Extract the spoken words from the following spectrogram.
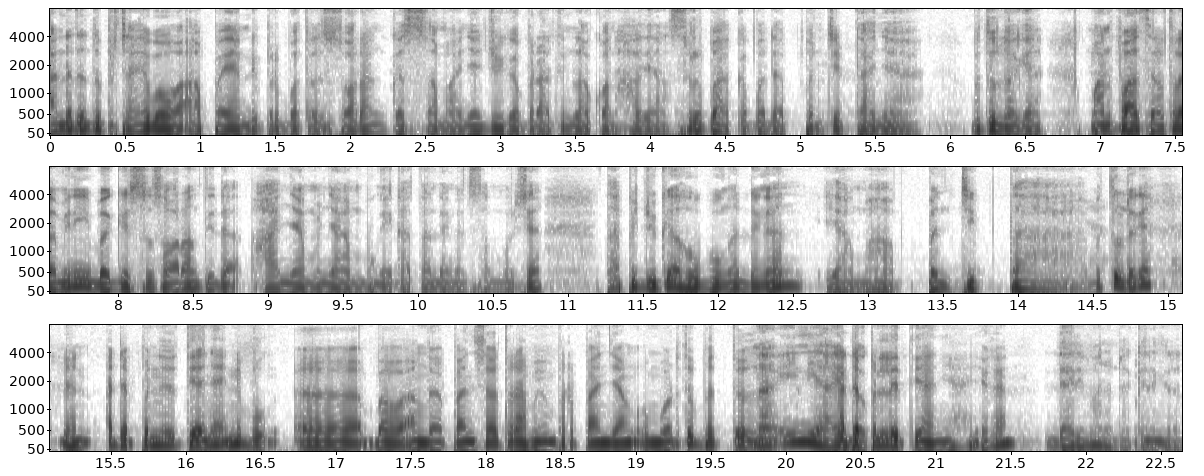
Anda tentu percaya bahwa apa yang diperbuat oleh seseorang ke sesamanya juga berarti melakukan hal yang serupa kepada penciptanya. Betul dok ya. Manfaat silaturahmi ini bagi seseorang tidak hanya menyambung ikatan dengan sesama manusia, tapi juga hubungan dengan yang maha pencipta. Betul dok ya. Dan ada penelitiannya ini bu, eh, bahwa anggapan silaturahmi memperpanjang umur itu betul. Nah ini ya ada dok. penelitiannya, ya kan? Dari mana dok kira-kira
